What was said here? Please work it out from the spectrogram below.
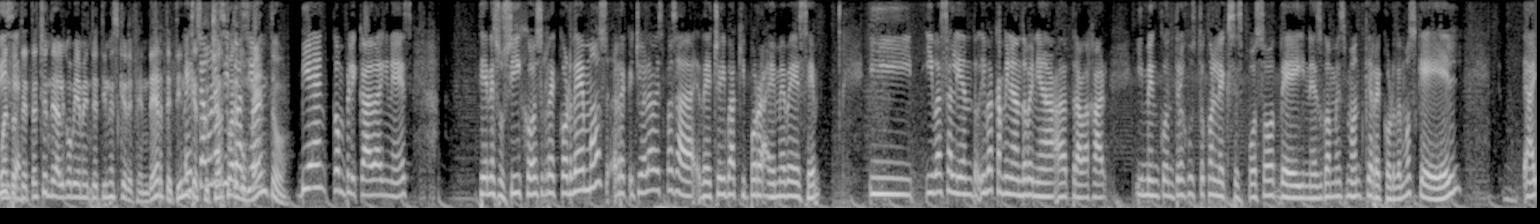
Cuando te tachen de algo, obviamente tienes que defenderte, tienen que escuchar una tu argumento. bien complicada, Inés. Tiene sus hijos. Recordemos, rec- yo la vez pasada, de hecho iba aquí por MBS y iba saliendo, iba caminando, venía a trabajar y me encontré justo con el ex esposo de Inés Gómez Montt, que recordemos que él ha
